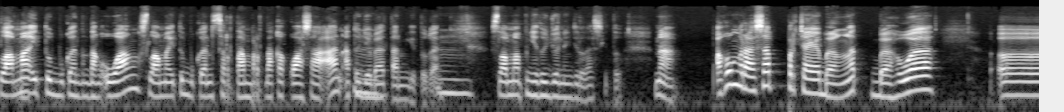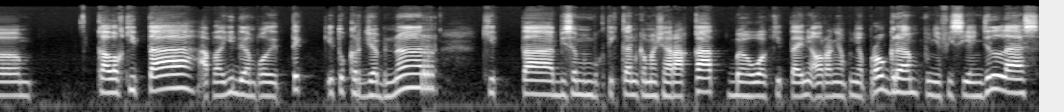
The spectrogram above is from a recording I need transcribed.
selama itu bukan tentang uang, selama itu bukan serta merta kekuasaan atau jabatan gitu kan. Hmm. Selama punya tujuan yang jelas gitu. Nah, aku ngerasa percaya banget bahwa em, kalau kita apalagi dalam politik itu kerja benar, kita bisa membuktikan ke masyarakat bahwa kita ini orang yang punya program, punya visi yang jelas,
